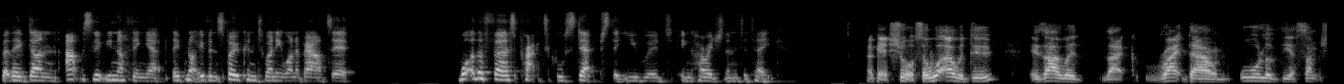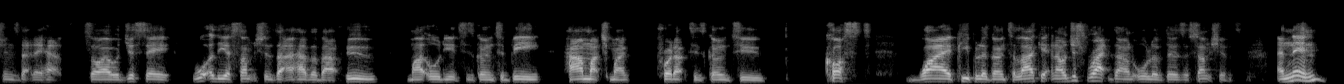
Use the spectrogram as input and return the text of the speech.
but they've done absolutely nothing yet. They've not even spoken to anyone about it. What are the first practical steps that you would encourage them to take? Okay sure. So what i would do is i would like write down all of the assumptions that they have. So i would just say what are the assumptions that I have about who my audience is going to be, how much my product is going to cost, why people are going to like it. And I'll just write down all of those assumptions. And then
